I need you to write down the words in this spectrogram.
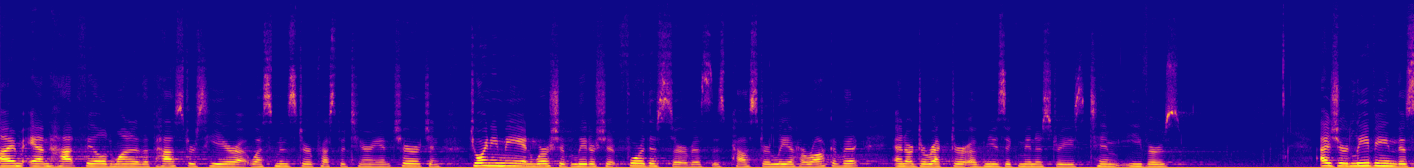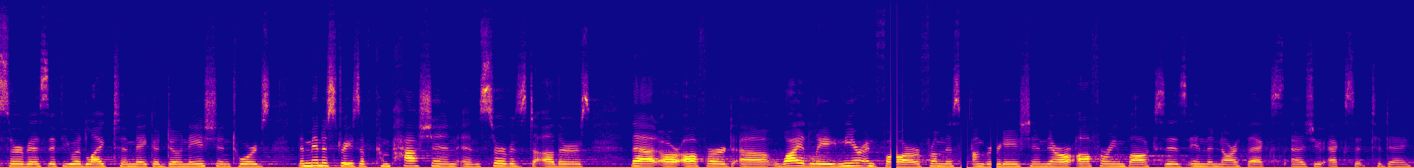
I'm Ann Hatfield, one of the pastors here at Westminster Presbyterian Church, and joining me in worship leadership for this service is Pastor Leah Harakovic and our Director of Music Ministries, Tim Evers. As you're leaving this service, if you would like to make a donation towards the ministries of compassion and service to others that are offered uh, widely, near and far from this congregation, there are offering boxes in the narthex as you exit today.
